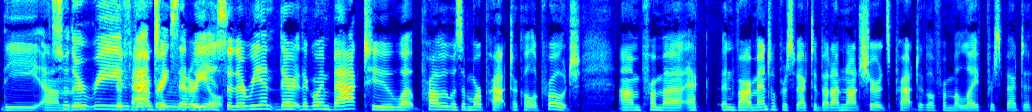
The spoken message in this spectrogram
the um, So they're the fabrics that the are wheel. used. So they're re- they're they're going back to what probably was a more practical approach um, from a ec- environmental perspective, but I'm not sure it's practical from a life perspective.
